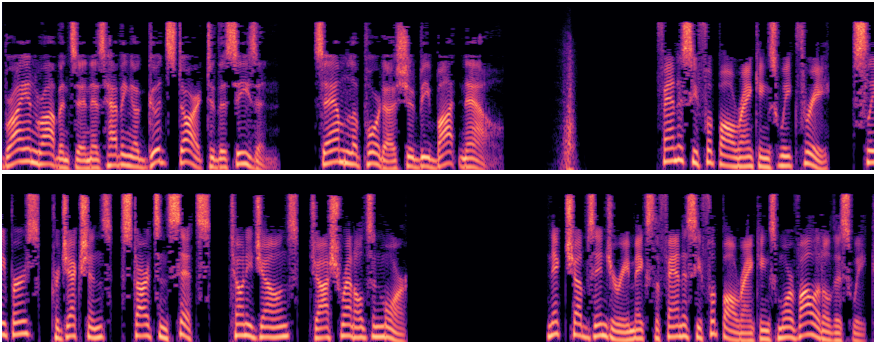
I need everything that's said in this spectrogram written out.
Brian Robinson is having a good start to the season. Sam LaPorta should be bought now. Fantasy Football Rankings Week 3. Sleepers, projections, starts and sits, Tony Jones, Josh Reynolds and more. Nick Chubb's injury makes the fantasy football rankings more volatile this week.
